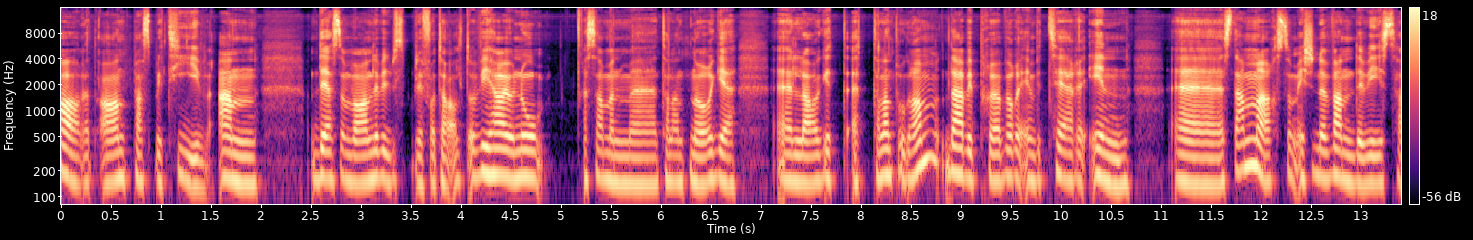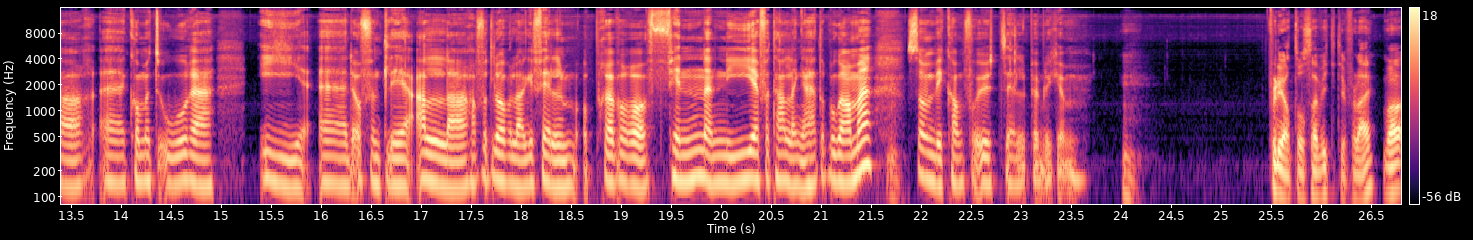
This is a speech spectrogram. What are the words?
har et annet perspektiv enn det som vanligvis blir fortalt. Og vi har jo nå sammen med Talent Norge eh, laget et talentprogram der vi prøver å invitere inn eh, stemmer som ikke nødvendigvis har eh, kommet til orde i det offentlige eller har fått lov å lage film, og prøver å finne nye fortellinger, heter programmet, som vi kan få ut til publikum. Fordi at det også er viktig for deg. Hva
